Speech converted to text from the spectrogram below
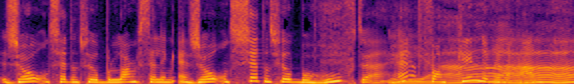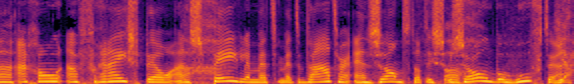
zo ontzettend veel belangstelling en zo ontzettend veel behoefte hè, ja. van kinderen aan, aan gewoon aan vrij spel, aan Ach. spelen met, met water en zand. Dat is zo'n behoefte. Ja,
